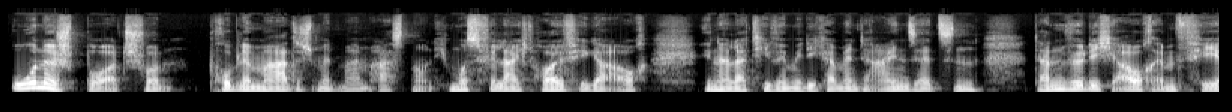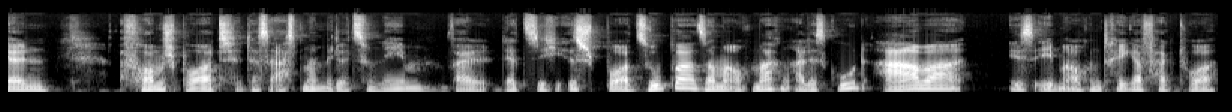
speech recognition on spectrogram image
ohne Sport schon problematisch mit meinem Asthma und ich muss vielleicht häufiger auch inhalative Medikamente einsetzen, dann würde ich auch empfehlen, vorm Sport das Asthmamittel zu nehmen, weil letztlich ist Sport super, soll man auch machen, alles gut, aber ist eben auch ein Trägerfaktor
